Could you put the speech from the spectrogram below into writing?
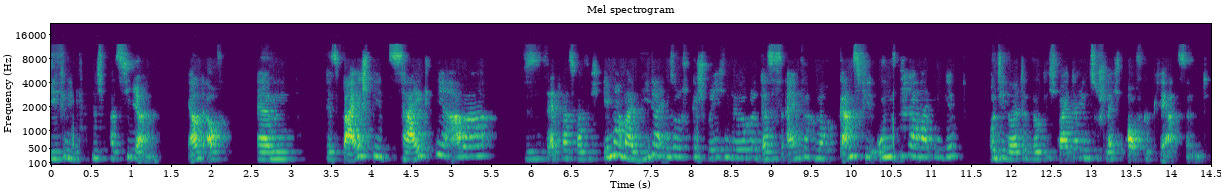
definitiv nicht passieren. Ja, und auch ähm, das Beispiel zeigt mir aber, das ist etwas, was ich immer mal wieder in so Gesprächen höre, dass es einfach noch ganz viel Unsicherheiten gibt und die Leute wirklich weiterhin zu schlecht aufgeklärt sind.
